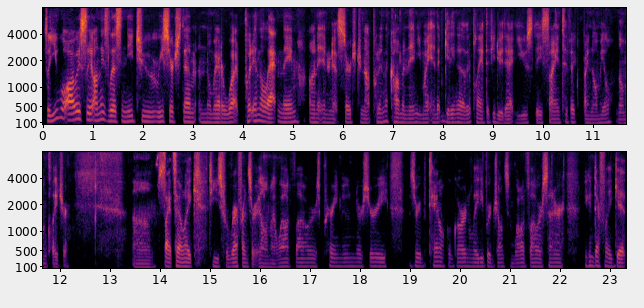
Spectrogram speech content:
So you will obviously on these lists need to research them no matter what. Put in the Latin name on an internet search. Do not put in the common name. You might end up getting another plant if you do that. Use the scientific binomial nomenclature. Um, sites I like to use for reference are Illinois Wildflowers, Prairie Moon Nursery, Missouri Botanical Garden, Lady Bird Johnson Wildflower Center. You can definitely get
